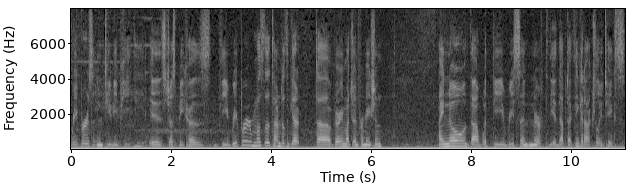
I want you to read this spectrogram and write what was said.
Reapers in PvP is just because the Reaper most of the time doesn't get uh, very much information. I know that with the recent nerf to the Adept, I think it actually takes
